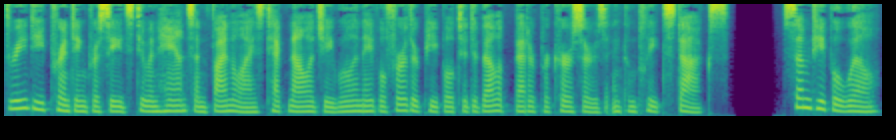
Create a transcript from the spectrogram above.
3D printing proceeds to enhance and finalize technology will enable further people to develop better precursors and complete stocks. Some people will,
